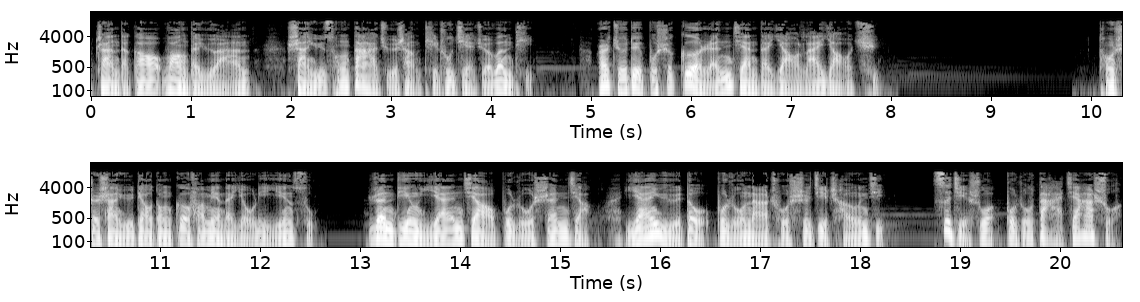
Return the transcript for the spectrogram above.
站得高，望得远，善于从大局上提出解决问题，而绝对不是个人间的咬来咬去。同时，善于调动各方面的有利因素，认定言教不如身教。言语斗不如拿出实际成绩，自己说不如大家说，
